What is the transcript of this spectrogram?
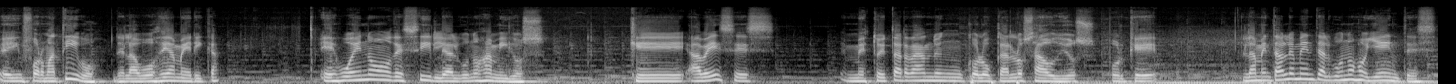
eh, informativo de La Voz de América, es bueno decirle a algunos amigos que a veces me estoy tardando en colocar los audios porque lamentablemente algunos oyentes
